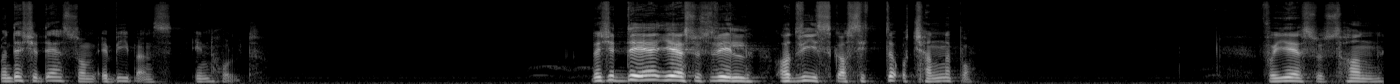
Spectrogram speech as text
Men det er ikke det som er Bibelens innhold. Det er ikke det Jesus vil at vi skal sitte og kjenne på. For Jesus, han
